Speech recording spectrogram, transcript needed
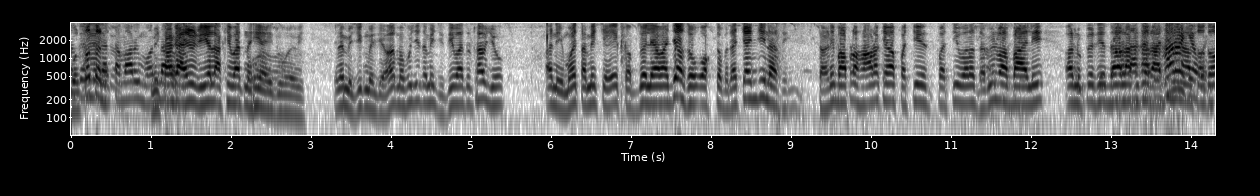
બોલતો હતો ને કારણ રિયલ આખી વાત નહીં આવી તું એવી એટલે મ્યુઝિક મિલજો હવે મફુજી તમે જીધી વાત ઉઠાવજો અને એમાં તમે કબજો લેવા જશો ઓક તો બધા ચેન્જી નથી ધણી બાપડો હારો કેવા પચીસ પચીસ વર્ષ જમીન આલી અને ઉપરથી દસ લાખ રાજી આવતો હતો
